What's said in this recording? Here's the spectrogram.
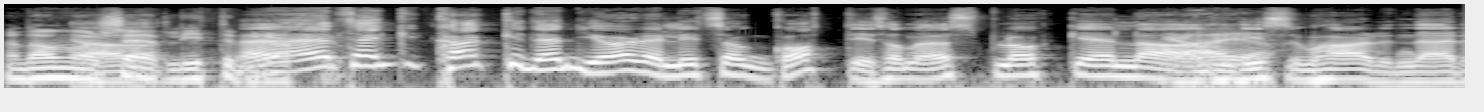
Men da må det Ja. skje et lite Jeg, jeg tenker, Kan ikke den gjøre det litt sånn godt i sånne østblokkland? Ja, ja. De som har den der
